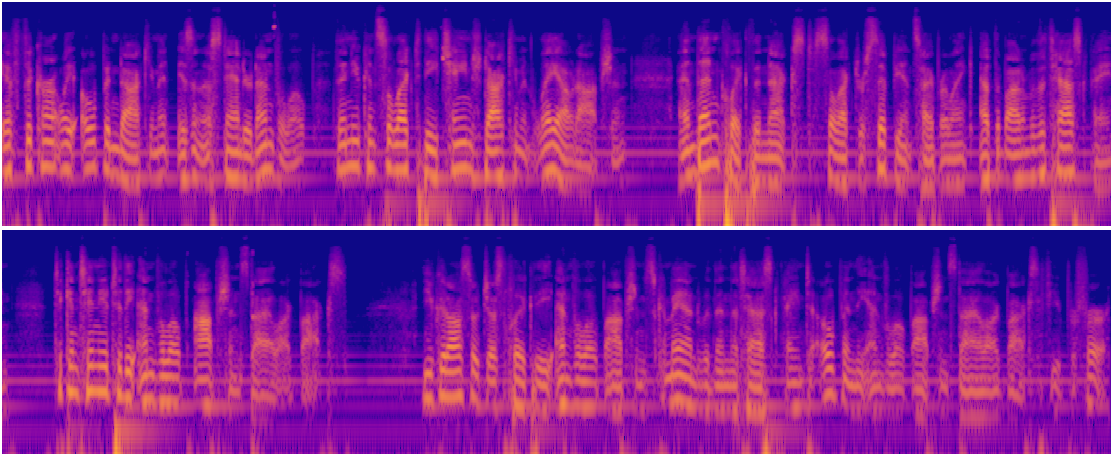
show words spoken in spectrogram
If the currently open document isn't a standard envelope, then you can select the Change Document Layout option and then click the Next Select Recipients hyperlink at the bottom of the task pane to continue to the Envelope Options dialog box. You could also just click the Envelope Options command within the task pane to open the Envelope Options dialog box if you prefer.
